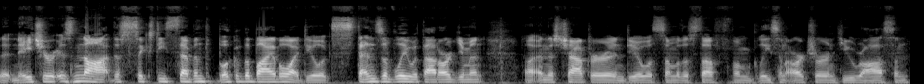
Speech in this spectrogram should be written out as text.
that nature is not the 67th book of the Bible. I deal extensively with that argument uh, in this chapter and deal with some of the stuff from Gleason Archer and Hugh Ross and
